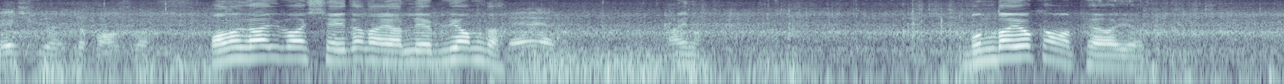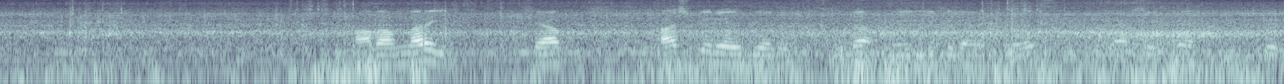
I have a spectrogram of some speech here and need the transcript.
5 kilometre fazla. Onu galiba şeyden ayarlayabiliyorum da. Evet. Aynen. Bunda yok ama P ayarı. Adamlar şey yapmış. Kaç görev diyorduk üstünde 50 kilometre. Gerçekten gitti.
